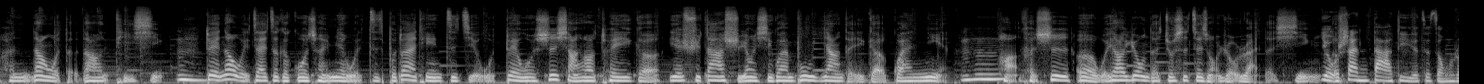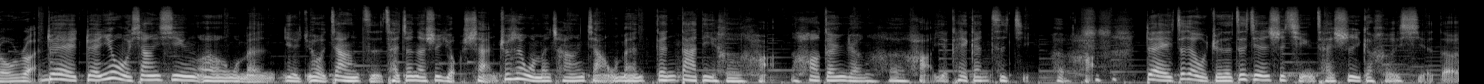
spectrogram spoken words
很让我得到提醒，嗯，对。那我也在这个过程里面，我自己不断的提醒自己，我对我是想要推一个，也许大家使用习惯不一样的一个观。观念，嗯哼，好，可是呃，我要用的就是这种柔软的心，友善大地的这种柔软。对对，因为我相信，呃，我们也有这样子，才真的是友善。就是我们常讲，我们跟大地和好。然后跟人和好，也可以跟自己和好。对，这个我觉得这件事情才是一个和谐的，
